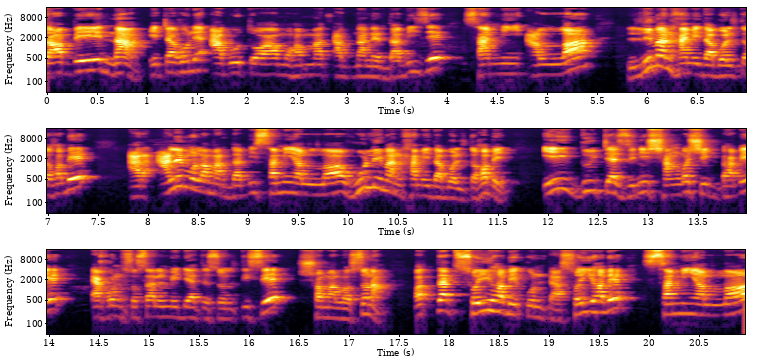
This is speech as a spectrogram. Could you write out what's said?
যাবে না। এটা হলে আবু তোয়া মোহাম্মদ আদনানের দাবি যে সামি আল্লাহ লিমান হামিদা বলতে হবে। আর ওলামার দাবি সামি আল্লাহ হুলিমান হামিদা বলতে হবে। এই দুইটা জিনিস সাংঘর্ষিকভাবে এখন সোশ্যাল মিডিয়াতে চলতিছে সমালোচনা। অর্থাৎ সই হবে কোনটা? সই হবে সামি আল্লাহ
